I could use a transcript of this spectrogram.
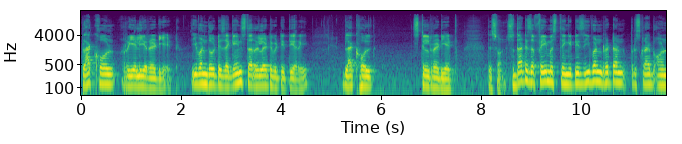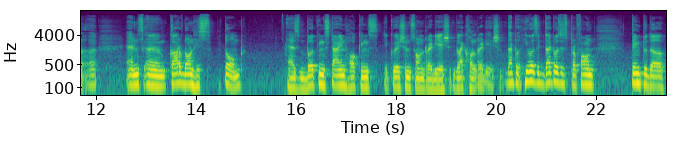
Black hole really radiate. Even though it is against the relativity theory black hole still radiate this one. So that is a famous thing. It is even written prescribed on uh, and um, carved on his tomb as Bekenstein Hawking's equations on radiation black hole radiation. That he was that was his profound thing to the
